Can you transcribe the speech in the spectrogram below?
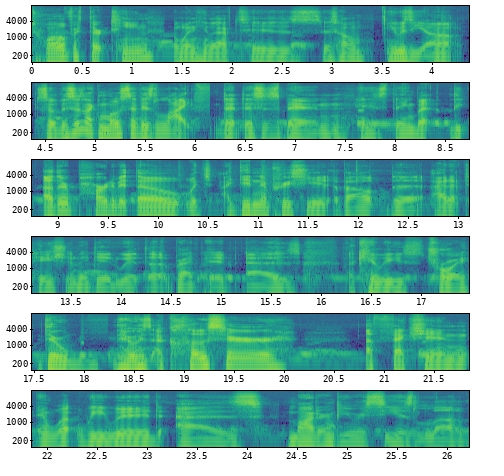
12 or 13 when he left his his home. He was young. So this is like most of his life that this has been his thing. But the other part of it though, which I didn't appreciate about the adaptation they did with uh, Brad Pitt as Achilles, Troy, there there was a closer affection and what we would as modern viewers see as love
